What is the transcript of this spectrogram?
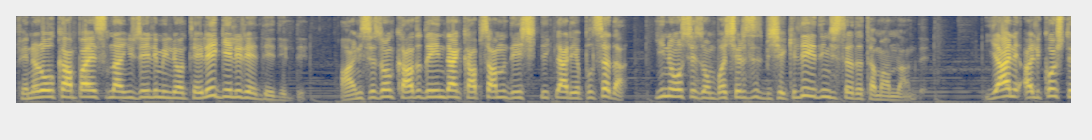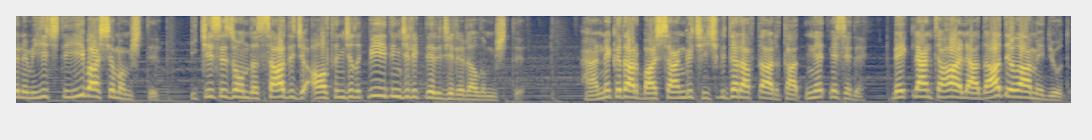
Fenerol kampanyasından 150 milyon TL gelir elde edildi. Aynı sezon kadroda yeniden kapsamlı değişiklikler yapılsa da yine o sezon başarısız bir şekilde 7. sırada tamamlandı. Yani Ali Koç dönemi hiç de iyi başlamamıştı. İki sezonda sadece 6.lık ve 7.lik dereceleri alınmıştı. Her ne kadar başlangıç hiçbir taraftarı tatmin etmese de beklenti hala daha devam ediyordu.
